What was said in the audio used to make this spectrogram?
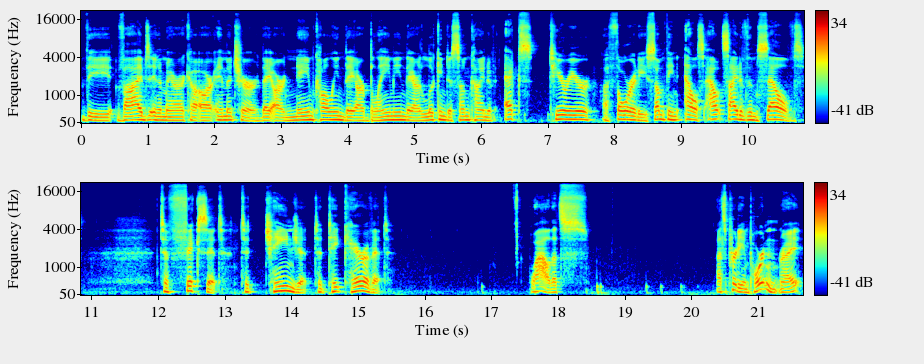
the vibes in America are immature. They are name calling, they are blaming, they are looking to some kind of exterior authority, something else outside of themselves to fix it, to change it, to take care of it wow, that's that's pretty important, right?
